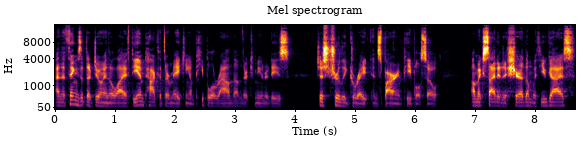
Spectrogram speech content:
and the things that they're doing in their life, the impact that they're making on people around them, their communities. Just truly great, inspiring people. So I'm excited to share them with you guys,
